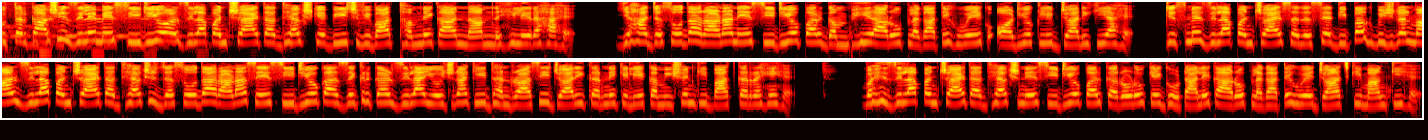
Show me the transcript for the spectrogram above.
उत्तरकाशी ज़िले में सीडीओ और जिला पंचायत अध्यक्ष के बीच विवाद थमने का नाम नहीं ले रहा है। यहाँ जसोदा राणा ने सीडीओ पर गंभीर आरोप लगाते हुए एक ऑडियो क्लिप जारी किया है, जिसमें जिला पंचायत सदस्य दीपक बिजलमान जिला पंचायत अध्यक्ष जसोदा राणा से सीडीओ का ज़िक्र कर जिला योजना की धनराशि जारी करने के लिए कमीशन की बात कर रहे हैं। वहीं जिला पंचायत अध्यक्ष ने सीडीओ पर करोड़ों के घोटाले का आरोप लगाते हुए जाँच की मांग की है।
